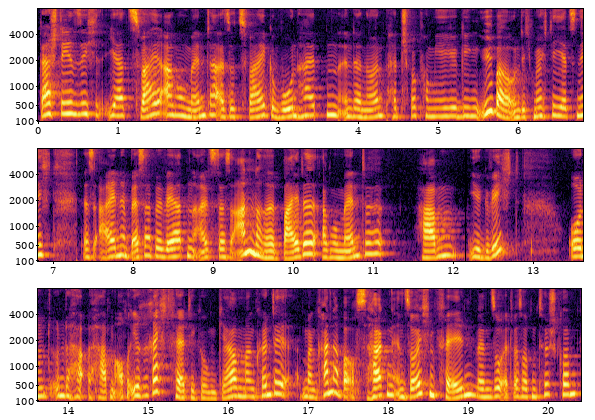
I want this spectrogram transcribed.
da stehen sich ja zwei Argumente, also zwei Gewohnheiten in der neuen Patchwork-Familie gegenüber. Und ich möchte jetzt nicht das eine besser bewerten als das andere. Beide Argumente haben ihr Gewicht und, und haben auch ihre Rechtfertigung. Ja, man könnte, man kann aber auch sagen, in solchen Fällen, wenn so etwas auf den Tisch kommt,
